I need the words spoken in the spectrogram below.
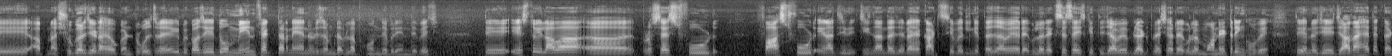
ਤੇ ਆਪਣਾ ਸ਼ੂਗਰ ਜਿਹੜਾ ਹੈ ਉਹ ਕੰਟਰੋਲ 'ਚ ਰਹੇਗਾ ਬਿਕੋਜ਼ ਇਹ ਦੋ ਮੇਨ ਫੈਕਟਰ ਨੇ ਐਨੋਰਿਜ਼ਮ ਡਿਵੈਲਪ ਹੋਣ ਦੇ ਬ੍ਰੇਨ ਦੇ ਵਿੱਚ। ਤੇ ਇਸ ਤੋਂ ਇਲਾਵਾ ਪ੍ਰੋਸੈਸਡ ਫੂਡ ਫਾਸਟ ਫੂਡ ਇਹਨਾਂ ਚੀ- ਚੀਜ਼ਾਂ ਦਾ ਜਿਹੜਾ ਹੈ ਘੱਟ ਸੇਵਨ ਕੀਤਾ ਜਾਵੇ ਰੈਗੂਲਰ ਐਕਸਰਸਾਈਜ਼ ਕੀਤੀ ਜਾਵੇ ਬਲੱਡ ਪ੍ਰੈਸ਼ਰ ਰੈਗੂਲਰ ਮੋਨੀਟਰਿੰਗ ਹੋਵੇ, ਤੇ ਇਹਨੂੰ ਜੇ ਜ਼ਿਆਦਾ ਹੈ ਤਾਂ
